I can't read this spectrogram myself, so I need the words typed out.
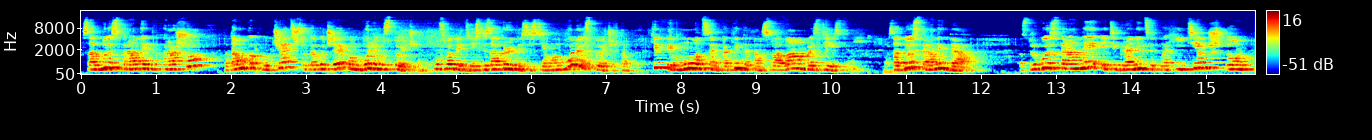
С одной стороны, это хорошо, потому как получается, что такой человек, он более устойчив. Ну, смотрите, если закрытая система, он более устойчив там, каким-то эмоциям, каким-то там словам, воздействиям. С одной стороны, да. С другой стороны, эти границы плохие тем, что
